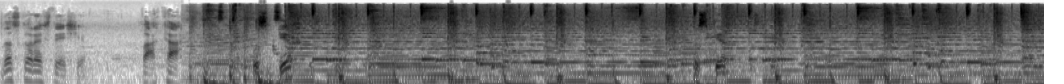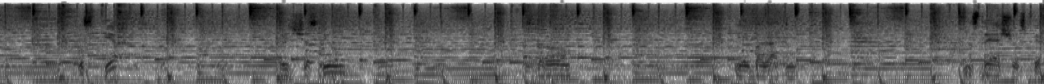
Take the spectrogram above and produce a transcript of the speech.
До скорой встречи. Пока. Успех. Успех. Успех. Быть счастливым, здоровым и богатым. Настоящий успех.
